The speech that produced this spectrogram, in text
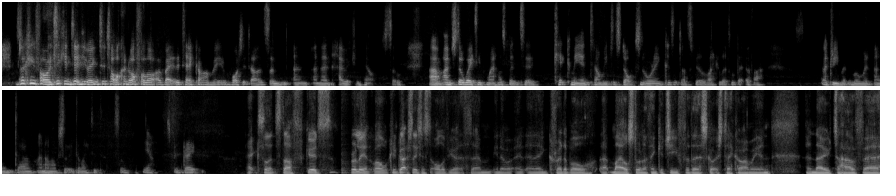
Looking forward to continuing to talk an awful lot about the Tech Army and what it does and, and, and then how it can help. So um, I'm still waiting for my husband to kick me and tell me to stop snoring because it does feel like a little bit of a, a dream at the moment. And, um, and I'm absolutely delighted. So yeah, it's been great. Excellent stuff. Good, brilliant. Well, congratulations to all of you. It's um, you know an, an incredible uh, milestone I think achieved for the Scottish Tech Army, and and now to have uh,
